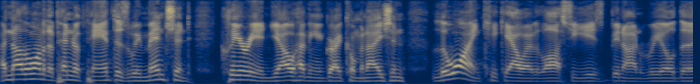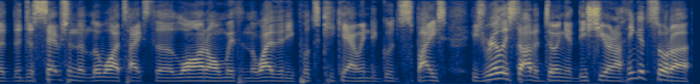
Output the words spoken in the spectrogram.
Another one of the Penrith Panthers, we mentioned Cleary and Yeo having a great combination. Luai and Kikau over the last few years has been unreal. The the deception that Luai takes the line on with and the way that he puts Kikau into good space, he's really started doing it this year, and I think it's sort of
